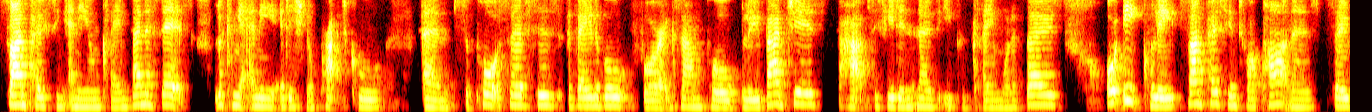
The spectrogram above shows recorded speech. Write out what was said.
signposting any unclaimed benefits, looking at any additional practical um, support services available, for example, blue badges, perhaps if you didn't know that you could claim one of those, or equally signposting to our partners, so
